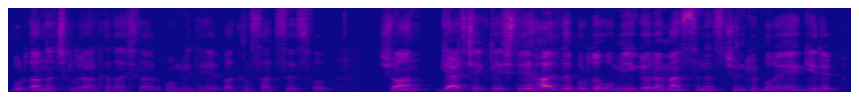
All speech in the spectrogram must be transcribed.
Buradan açılıyor arkadaşlar UMI diye. Bakın successful. Şu an gerçekleştiği halde burada UMI'yi göremezsiniz. Çünkü buraya girip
